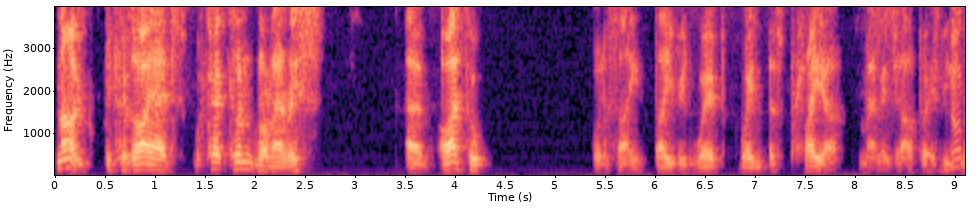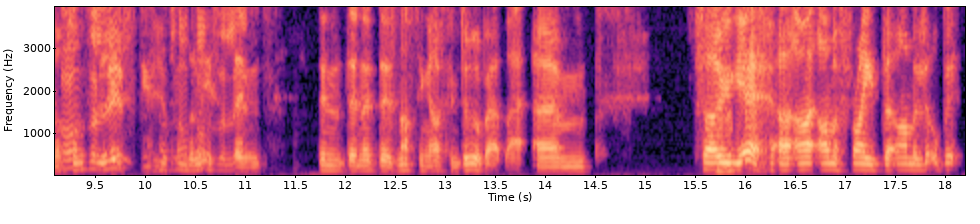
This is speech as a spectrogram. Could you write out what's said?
No, because I had McEachran, Ron Harris. Um, I thought, got to say, David Webb went as player manager, but if he's not, on, the list, he's, not, on the list, then, then then there's nothing I can do about that. Um, so yeah, I, I'm afraid that I'm a little bit,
